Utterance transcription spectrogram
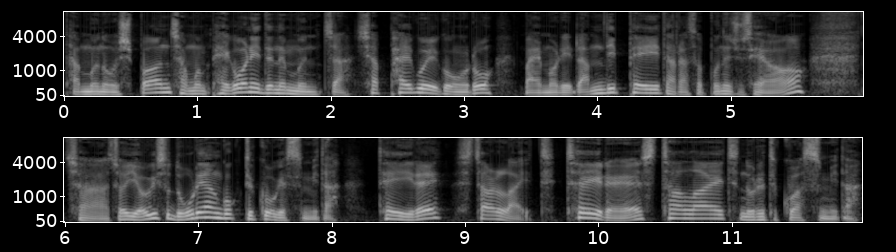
단문 50원, 장문 100원이 드는 문자 샵 #8910으로 말머리 람디페이 달아서 보내주세요. 자, 저희 여기서 노래 한 곡 듣고 오겠습니다. 태일의 Starlight. 태일의 Starlight 노래 듣고 왔습니다.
